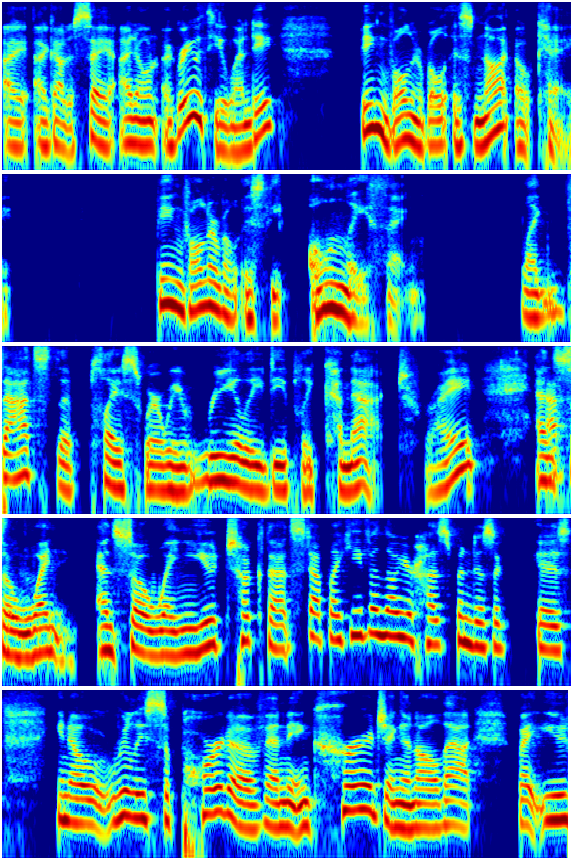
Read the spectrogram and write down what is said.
I, I got to say, I don't agree with you, Wendy. Being vulnerable is not okay. Being vulnerable is the only thing. Like that's the place where we really deeply connect, right? And Absolutely. so when and so when you took that step, like even though your husband is a is, you know, really supportive and encouraging and all that, but you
